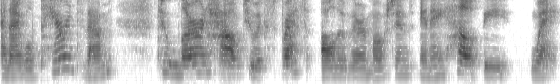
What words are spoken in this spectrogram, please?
and I will parent them to learn how to express all of their emotions in a healthy way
